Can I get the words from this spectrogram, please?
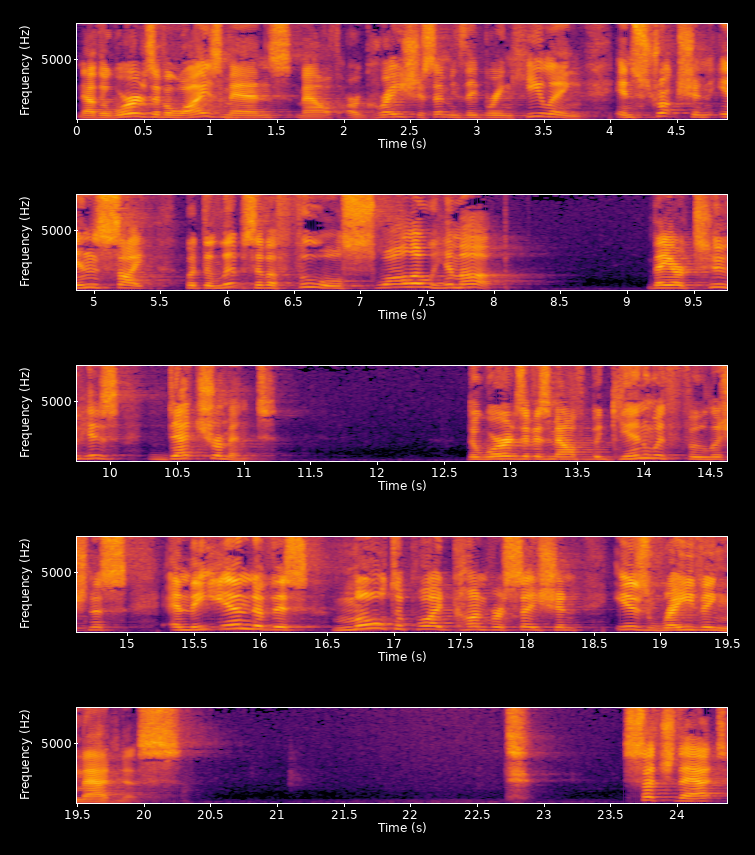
Now, the words of a wise man's mouth are gracious. That means they bring healing, instruction, insight. But the lips of a fool swallow him up. They are to his detriment. The words of his mouth begin with foolishness, and the end of this multiplied conversation is raving madness. Such that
